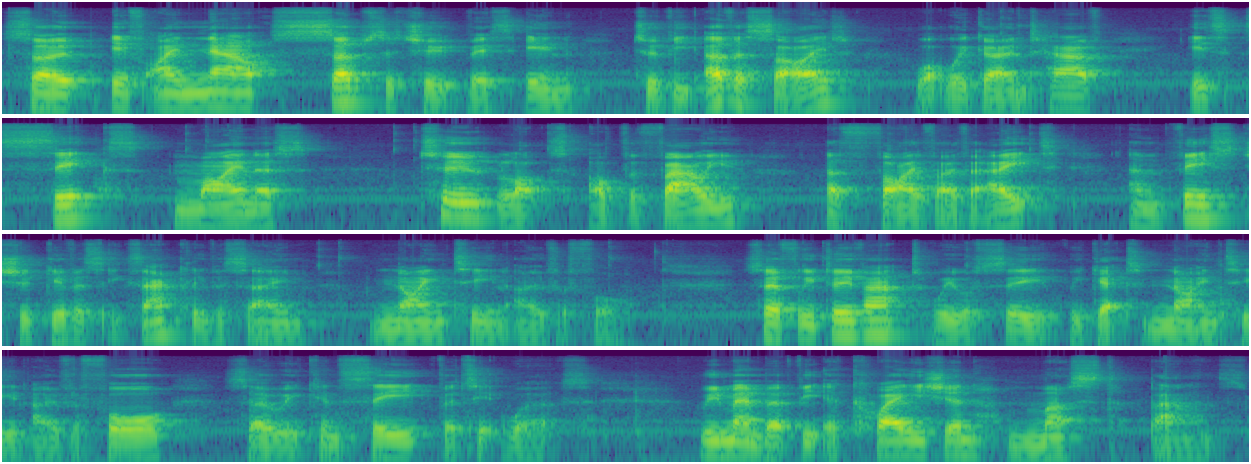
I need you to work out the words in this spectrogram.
So if I now substitute this in to the other side, what we're going to have is 6 minus 2 lots of the value of 5 over 8. And this should give us exactly the same, 19 over 4. So if we do that, we will see we get 19 over 4. So we can see that it works. Remember, the equation must balance.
